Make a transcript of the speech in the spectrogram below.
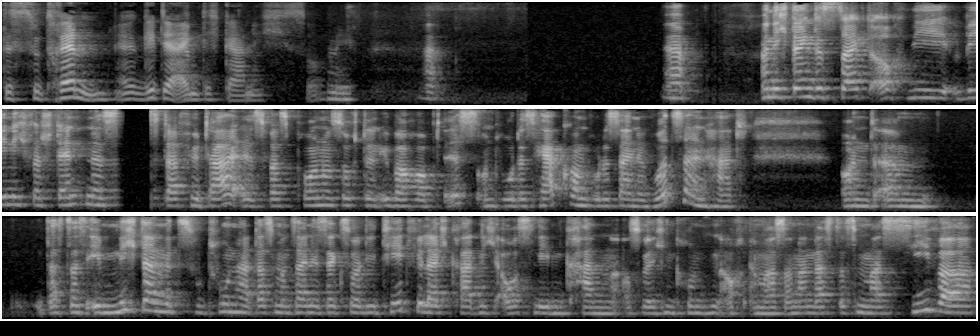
das zu trennen, ja, geht ja eigentlich gar nicht so. Nee. Ja. ja. Und ich denke, das zeigt auch, wie wenig Verständnis dafür da ist, was Pornosucht denn überhaupt ist und wo das herkommt, wo das seine Wurzeln hat. Und ähm, dass das eben nicht damit zu tun hat, dass man seine Sexualität vielleicht gerade nicht ausleben kann, aus welchen Gründen auch immer, sondern dass das massiver,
